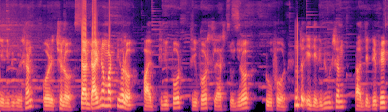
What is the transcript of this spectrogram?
এই রিভিউরেশন করেছিল। যার ডাই নাম্বারটি হলো five three four three four slash two zero two four কিন্তু এই যে রিভিউরেশন তার যে ডিফেক্ট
